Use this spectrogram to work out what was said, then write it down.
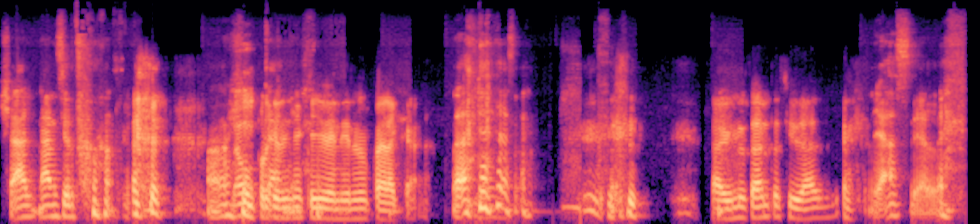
Chal, nada, no es cierto. No, porque tenía que venirme para acá. No. Habiendo tantas ciudades. Ya sé.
